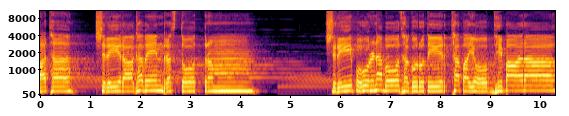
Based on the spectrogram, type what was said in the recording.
अथ श्रीराघवेन्द्रस्तोत्रम्। श्रीपूर्णबोधगुरुतीर्थपयोब्धिपारा।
